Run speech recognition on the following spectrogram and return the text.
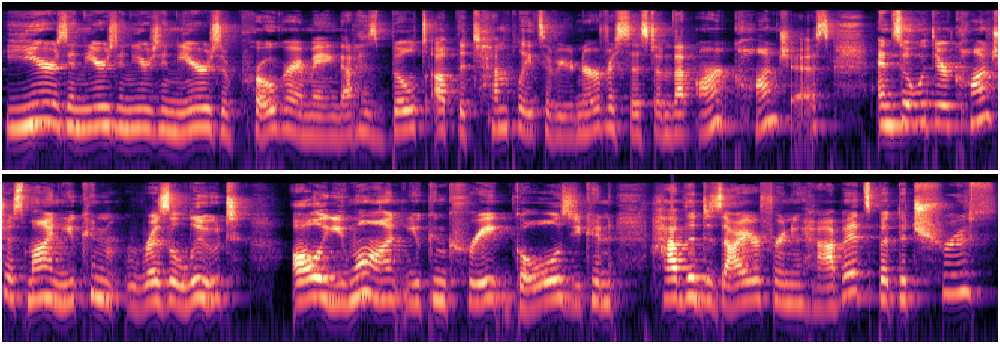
years and years and years and years of programming that has built up the templates of your nervous system that aren't conscious. And so, with your conscious mind, you can resolute all you want. You can create goals. You can have the desire for new habits. But the truth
